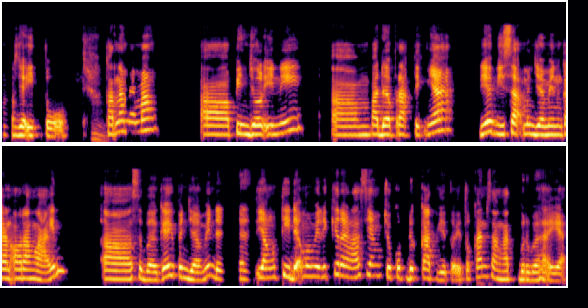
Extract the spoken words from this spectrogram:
pekerja itu. Hmm. Karena memang uh, pinjol ini um, pada praktiknya dia bisa menjaminkan orang lain uh, sebagai penjamin yang tidak memiliki relasi yang cukup dekat gitu. Itu kan sangat berbahaya.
